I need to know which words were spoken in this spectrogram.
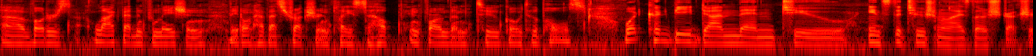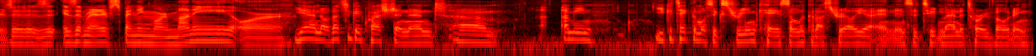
uh, voters lack that information. They don't have that structure in place to help inform them to go to the polls. What could be done then to institutionalize those structures? Is, is it a matter of spending more money or? Yeah, no, that's a good question. And um, I mean, you could take the most extreme case and look at Australia and institute mandatory voting,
